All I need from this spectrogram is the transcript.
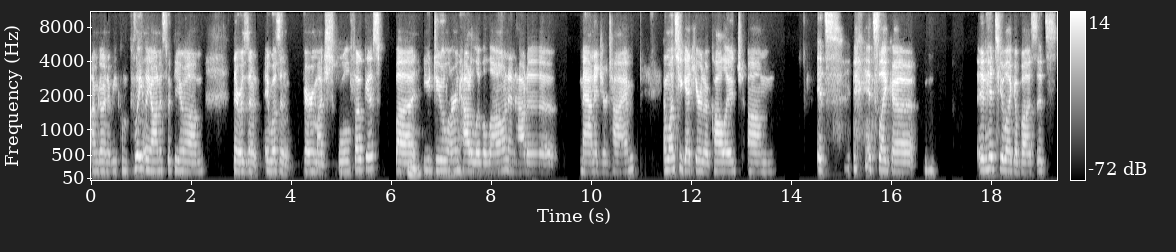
I'm going to be completely honest with you. Um, there wasn't, it wasn't very much school focused, but mm. you do learn how to live alone and how to manage your time. And once you get here to college, um, it's, it's like a, it hits you like a bus. It's,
